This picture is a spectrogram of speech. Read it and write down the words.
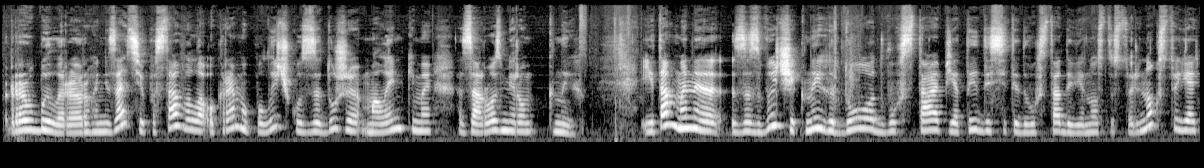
робила реорганізацію, поставила окрему поличку з дуже маленькими за розміром книг. І там в мене зазвичай книги до 250-290 сторінок стоять.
